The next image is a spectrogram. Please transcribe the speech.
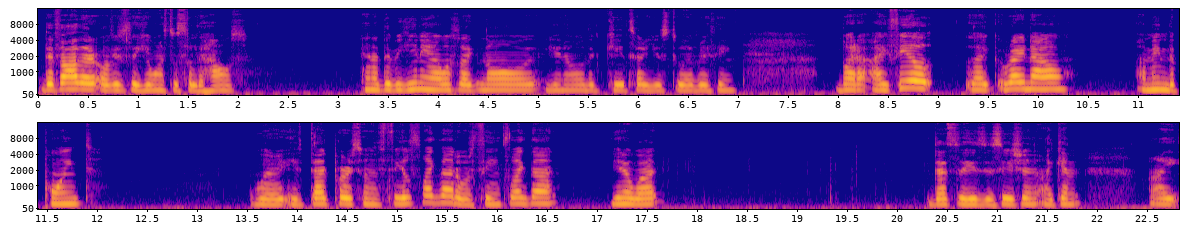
the father obviously he wants to sell the house and at the beginning i was like no you know the kids are used to everything. But i feel like right now i'm in the point where if that person feels like that or thinks like that you know what? That's his decision. I can i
